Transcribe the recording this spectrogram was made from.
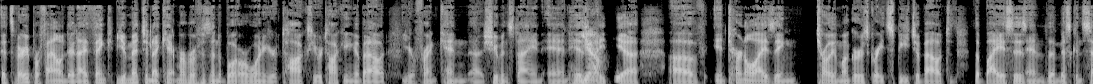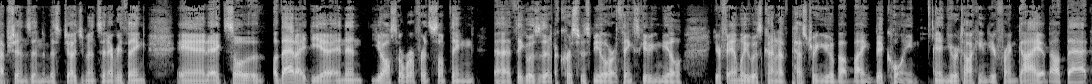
It's very profound. And I think you mentioned, I can't remember if it's in the book or one of your talks, you were talking about your friend Ken uh, Shubin Stein and his Yeah. idea of internalizing Charlie Munger's great speech about the biases and the misconceptions and the misjudgments and everything. And so uh, that idea. And then you also referenced something, uh, I think it was a Christmas meal or a Thanksgiving meal. Your family was kind of pestering you about buying Bitcoin and you were talking to your friend Guy about that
